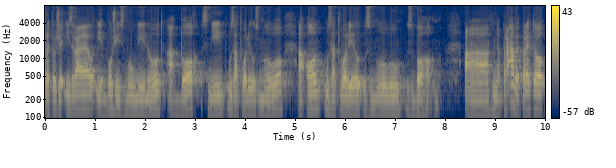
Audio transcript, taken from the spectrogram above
pretože Izrael je Boží zmluvný núd a Boh s ním uzatvoril zmluvu a on uzatvoril zmluvu s Bohom. A práve preto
